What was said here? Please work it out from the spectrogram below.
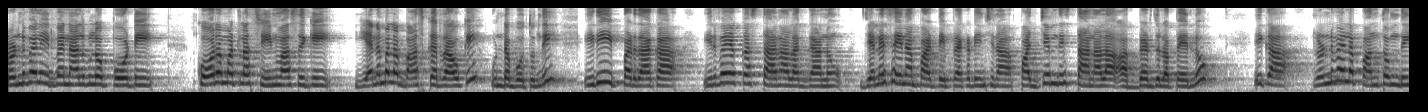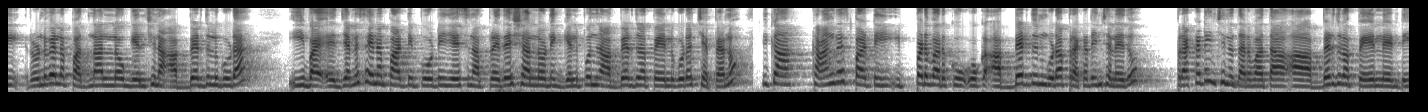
రెండు వేల ఇరవై నాలుగులో పోటీ కోరమట్ల శ్రీనివాస్కి యనమల భాస్కర్ రావుకి ఉండబోతుంది. ఇది ఇప్పటిదాకా ఇరవై ఒక్క స్థానాలకు గాను జనసేన పార్టీ ప్రకటించిన పద్దెనిమిది స్థానాల అభ్యర్థుల పేర్లు. ఇక రెండు వేల పంతొమ్మిది రెండు వేల పద్నాలుగులో గెలిచిన అభ్యర్థులు కూడా ఈ జనసేన పార్టీ పోటీ చేసిన ప్రదేశాల్లోని గెలుపొందిన అభ్యర్థుల పేర్లు కూడా చెప్పాను. ఇక కాంగ్రెస్ పార్టీ ఇప్పటి వరకు ఒక అభ్యర్థిని కూడా ప్రకటించలేదు. ప్రకటించిన తర్వాత ఆ అభ్యర్థుల పేర్లేంటి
